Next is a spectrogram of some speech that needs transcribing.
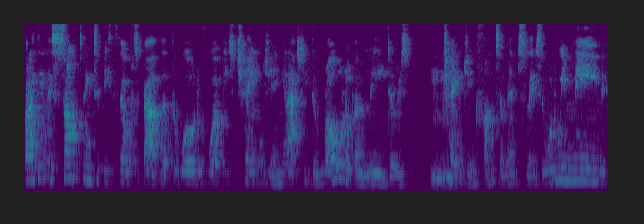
but I think there's something to be thought about that the world of work is changing, and actually the role of a leader is Mhm. changing fundamentally. So what do we mean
